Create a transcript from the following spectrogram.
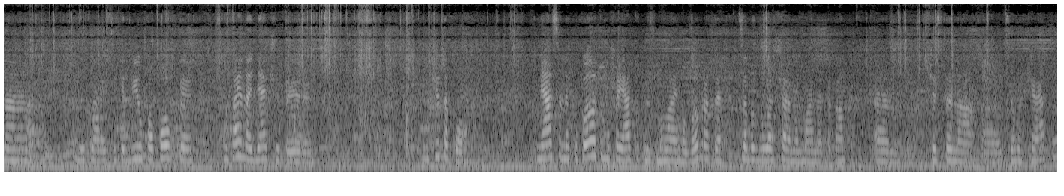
на не знаю, тільки дві упаковки, ну хай на дня чотири. Нічого такого. М'яса не купила, тому що я тут не змогла його вибрати. Це би була ще нормальна така ем, частина е, цього чеку.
